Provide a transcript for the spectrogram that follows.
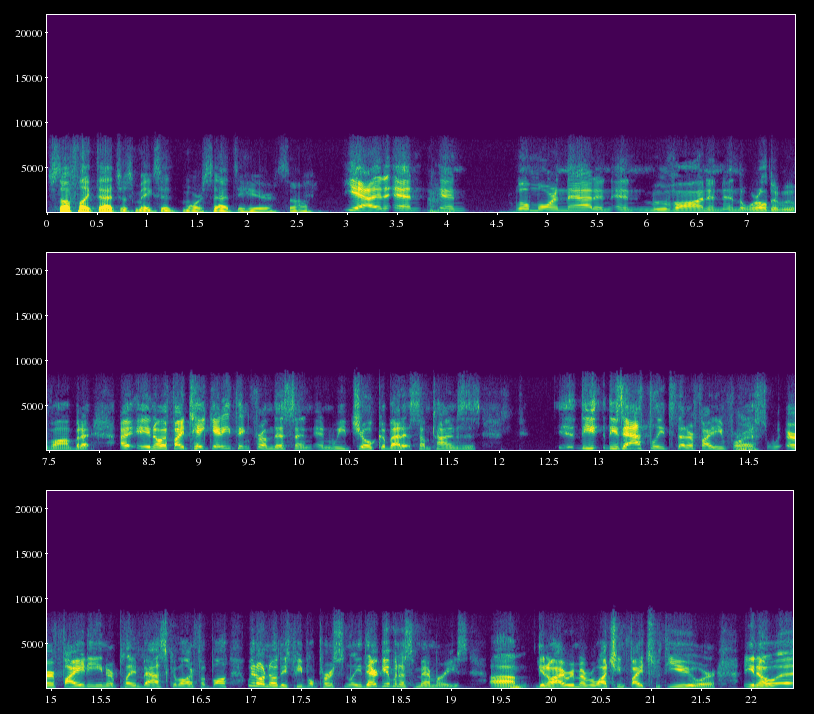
stuff like that just makes it more sad to hear. So yeah, and and and we'll mourn that and, and move on and, and the world will move on. But I, I, you know, if I take anything from this and, and we joke about it sometimes is the, these athletes that are fighting for us are fighting or playing basketball or football we don't know these people personally they're giving us memories um, mm. you know i remember watching fights with you or you know uh,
